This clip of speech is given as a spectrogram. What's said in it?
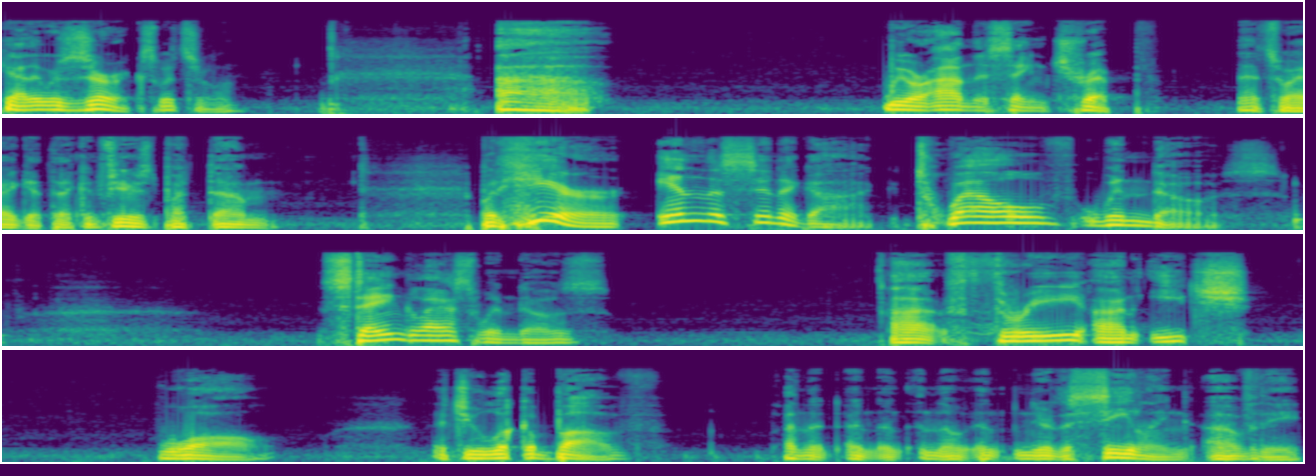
Yeah, there was Zurich, Switzerland. Uh, we were on the same trip. That's why I get that confused. But um, but here in the synagogue, 12 windows, stained glass windows, uh, three on each wall that you look above the, the, near the ceiling of the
